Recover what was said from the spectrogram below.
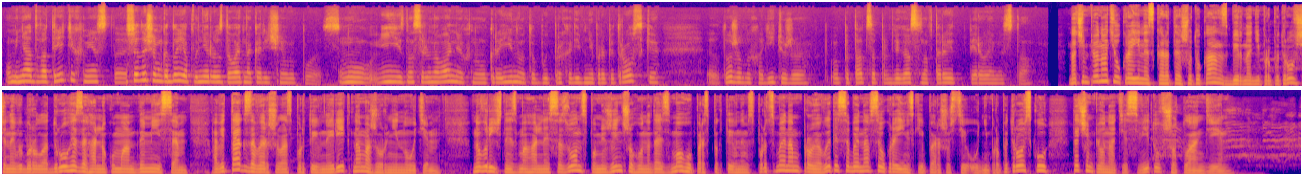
У меня два третьих места. В следующем году я планирую сдавать на коричневый пояс. Ну и на соревнованиях на Украину это будет проходить в Днепропетровске. Э, Тоже выходить уже, пытаться продвигаться на вторые первые места. На чемпіонаті України з карате Шотукан збірна Дніпропетровщини виборола друге загальнокомандне місце. А відтак завершила спортивний рік на мажорній ноті. Новорічний змагальний сезон, з поміж іншого, надасть змогу перспективним спортсменам проявити себе на всеукраїнській першості у Дніпропетровську та чемпіонаті світу в Шотландії.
